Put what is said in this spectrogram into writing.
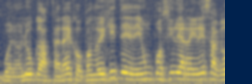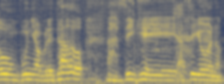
Bueno, Lucas, te agradezco. Cuando dijiste de un posible regreso, acabó un puño apretado. Así que, así que bueno,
